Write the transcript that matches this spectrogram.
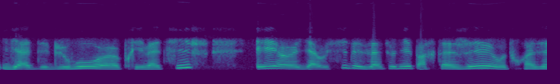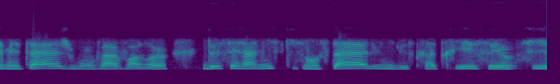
Il y a des bureaux euh, privatifs et euh, il y a aussi des ateliers partagés au troisième étage où on va avoir euh, deux céramistes qui s'installent, une illustratrice et aussi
